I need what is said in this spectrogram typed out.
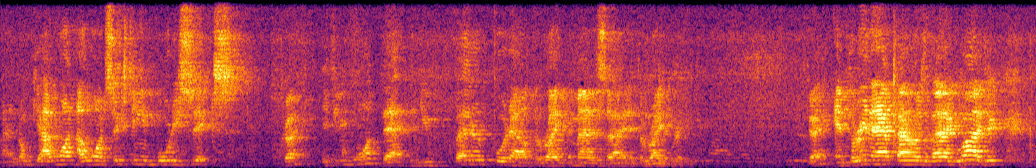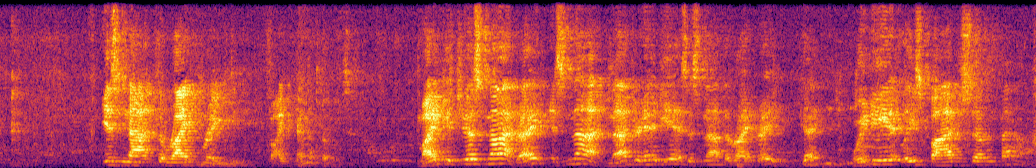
I don't, care. I want, I want 1646. Okay? If you want that, then you better put out the right nematicide at the right rate. Okay? And three and a half pounds of ag logic is not the right rate to fight nematodes. Mike, it's just not, right? It's not. Nod your head, yes, it's not the right rate. Okay? We need at least five to seven pounds.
